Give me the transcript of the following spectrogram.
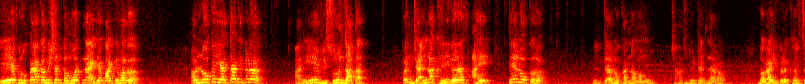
एक रुपया कमिशन कमवत नाही ज्या पाठीमाग. अहो लोक येतात इकडं आणि विसरून जातात. पण ज्यांना खरी गरज आहे ते लोक त्या लोकांना मग चान्स भेटत नाही राव. बघा इकडं खर्च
